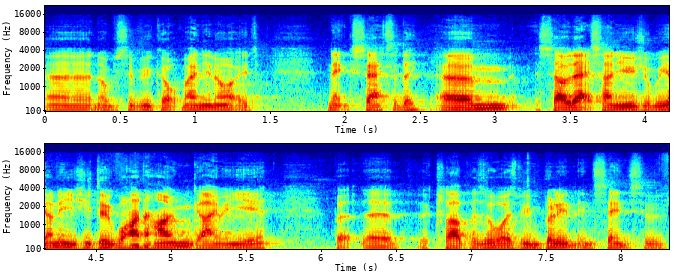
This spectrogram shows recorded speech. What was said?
uh, and obviously we've got Man United next Saturday. Um, so that's unusual. We only usually do one home game a year, but the, the club has always been brilliant in the sense of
